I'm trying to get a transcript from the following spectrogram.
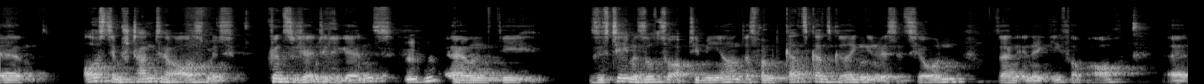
äh, aus dem Stand heraus mit künstlicher Intelligenz mhm. ähm, die Systeme so zu optimieren, dass man mit ganz, ganz geringen Investitionen seinen Energieverbrauch äh,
